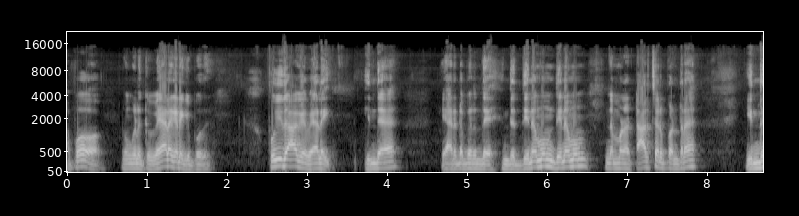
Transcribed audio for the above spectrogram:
அப்போது உங்களுக்கு வேலை கிடைக்க போகுது. புதிதாக வேலை. இந்த யாரிடமிருந்து? இந்த தினமும் தினமும் நம்மளை டார்ச்சர் பண்ணுற இந்த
